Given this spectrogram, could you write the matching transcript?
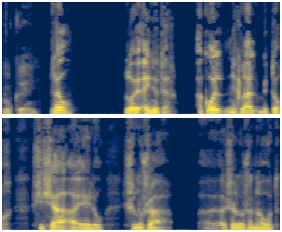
אוקיי. זהו. לא, אין יותר. הכל נכלל בתוך שישה האלו, שלושה, אה, שלוש הנאות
